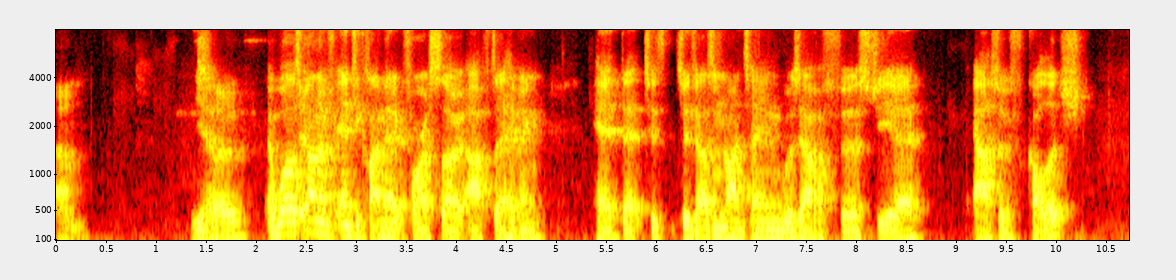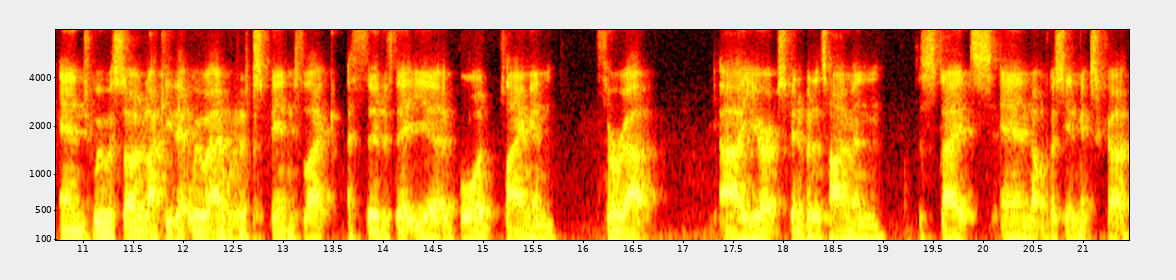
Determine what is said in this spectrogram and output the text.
Um, Yeah. So It was Yeah. kind of anticlimactic for us though, after having had that. Two, 2019 was our first year out of college, and we were so lucky that we were able to spend like a third of that year abroad, playing in throughout uh, Europe. Spent a bit of time in the states and obviously in Mexico.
